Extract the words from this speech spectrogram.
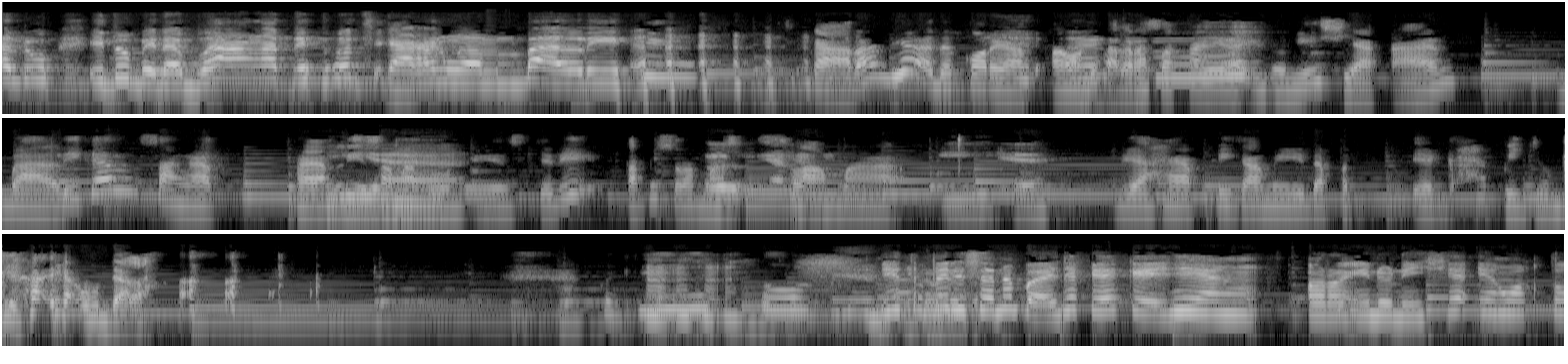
Aduh, itu beda banget itu Cikarang dengan Bali. Sekarang dia ada Korea Town, dia nggak ngerasa kayak Indonesia kan. Bali kan sangat friendly Iya. sama turis. Jadi tapi selama Iya. selama Iya. dia happy kami dapat ya happy juga ya udahlah. Begitu. Iya tapi di sana banyak ya kayaknya yang orang Indonesia yang waktu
